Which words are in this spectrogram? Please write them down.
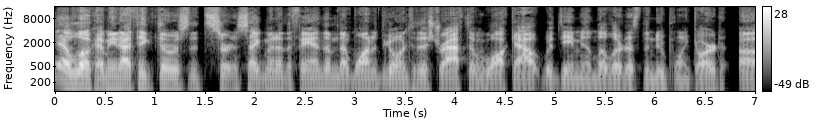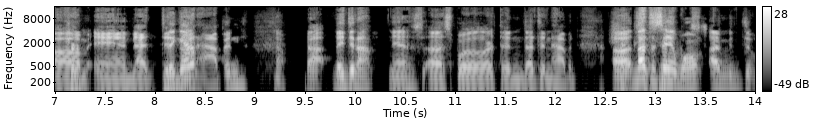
Yeah, look, I mean, I think there was a certain segment of the fandom that wanted to go into this draft and walk out with Damian Lillard as the new point guard. Um, sure. and that did not happen. No, uh, they did not. Yes, uh, spoiler alert. Then that didn't happen. Uh, not to say it won't. I mean, th-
